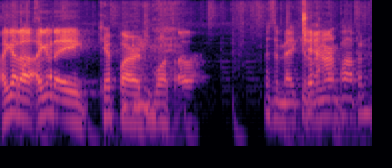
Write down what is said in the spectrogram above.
I got a I got a campfire if you it Tyler. There's a over here I'm popping.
